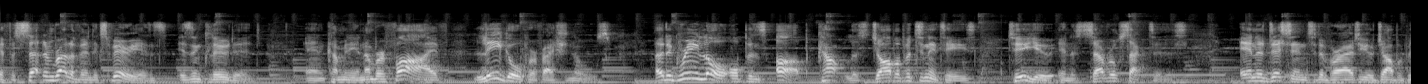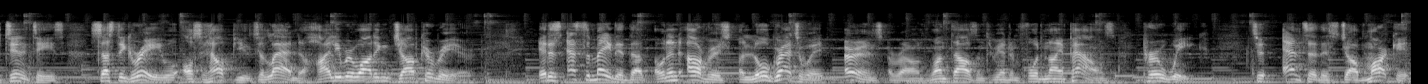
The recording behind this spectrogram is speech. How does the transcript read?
if a certain relevant experience is included. And coming in number 5, legal professionals. A degree in law opens up countless job opportunities to you in several sectors. In addition to the variety of job opportunities, such degree will also help you to land a highly rewarding job career. It is estimated that on an average, a law graduate earns around £1,349 per week. To enter this job market,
